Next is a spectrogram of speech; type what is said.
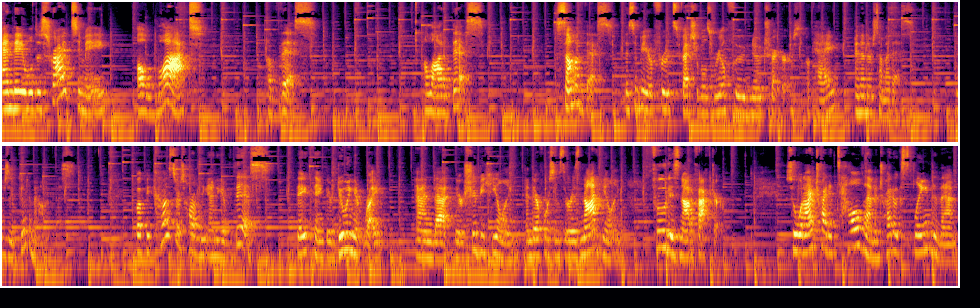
And they will describe to me a lot of this, a lot of this, some of this, this would be your fruits, vegetables, real food, no triggers, okay? And then there's some of this. There's a good amount of this. But because there's hardly any of this, they think they're doing it right and that there should be healing. And therefore, since there is not healing, food is not a factor. So what I try to tell them and try to explain to them,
